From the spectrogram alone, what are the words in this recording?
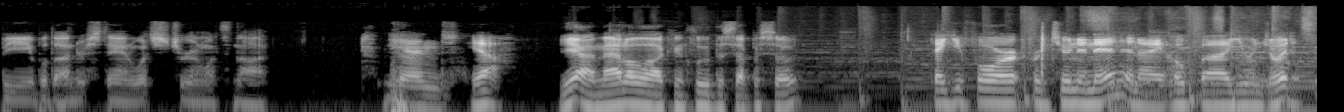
be able to understand what's true and what's not. and yeah, Yeah. And that'll uh, conclude this episode. thank you for for tuning in, and I hope uh, you enjoyed it.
